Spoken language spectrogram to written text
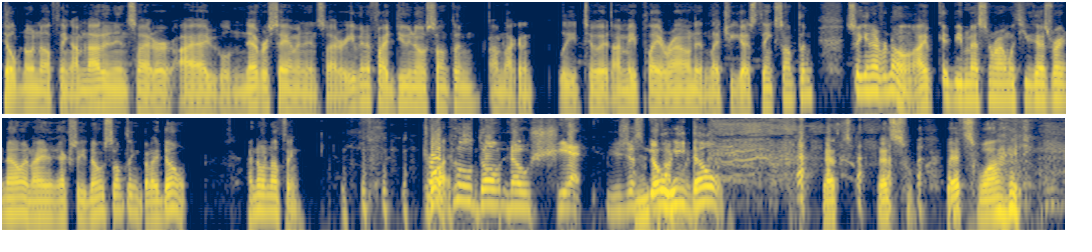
don't know nothing. I'm not an insider. I will never say I'm an insider. Even if I do know something, I'm not going to lead to it. I may play around and let you guys think something. So you never know. Mm-hmm. I could be messing around with you guys right now and I actually know something, but I don't. I know nothing. Dreadpool don't know shit. You just no, he don't. That's that's that's why.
